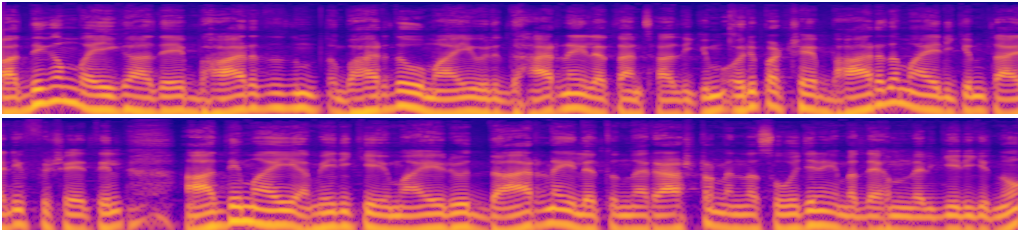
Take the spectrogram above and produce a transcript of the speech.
അധികം വൈകാതെ ഭാരതവും ഭാരതവുമായി ഒരു ധാരണയിലെത്താൻ സാധിക്കും. ഒരു പക്ഷേ ഭാരതമായിരിക്കും താരിഫ് വിഷയത്തിൽ ആദ്യമായി അമേരിക്കയുമായി ഒരു ധാരണയിലെത്തുന്ന രാഷ്ട്രമെന്ന സൂചനയും അദ്ദേഹം നൽകിയിരിക്കുന്നു.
